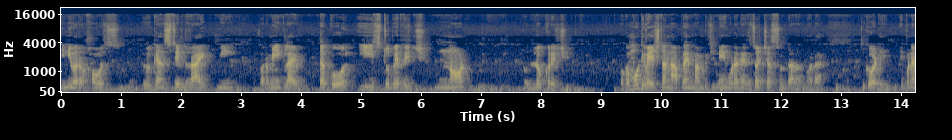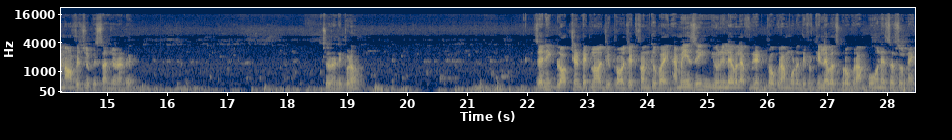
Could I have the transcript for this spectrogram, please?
in your house you can still write me for make life the goal is to be rich not to look rich ఒక మోటివేషనల్ నా ప్లేన్ పంపించి నేను కూడా నేను రిసర్చ్ చేస్తుంటాను అనమాట ఇంకోటి ఇప్పుడు నేను ఆఫీస్ చూపిస్తాను చూడండి చూడండి ఇప్పుడు. జెనిక్ blockchain technology project from Dubai amazing unilevel affiliate program కూడా ఉంది. ఫిఫ్టీన్ లెవెల్స్ ప్రోగ్రామ్ బోనసెస్ ఉన్నాయి.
